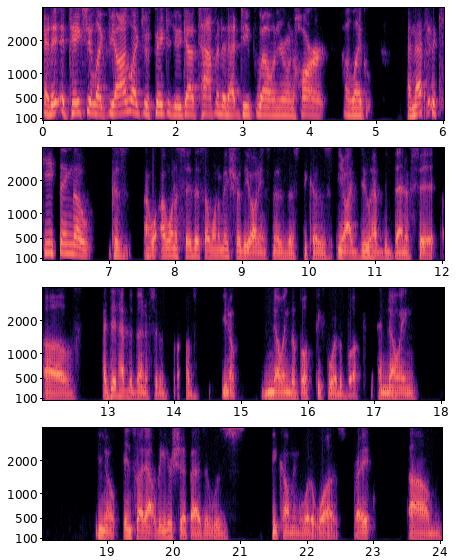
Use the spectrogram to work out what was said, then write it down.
And it, it takes you like beyond like you're thinking. You got to tap into that deep well in your own heart. I like, and that's the key thing though, because I, w- I want to say this. I want to make sure the audience knows this because you know I do have the benefit of I did have the benefit of of you know knowing the book before the book and mm-hmm. knowing you know inside out leadership as it was becoming what it was right um,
